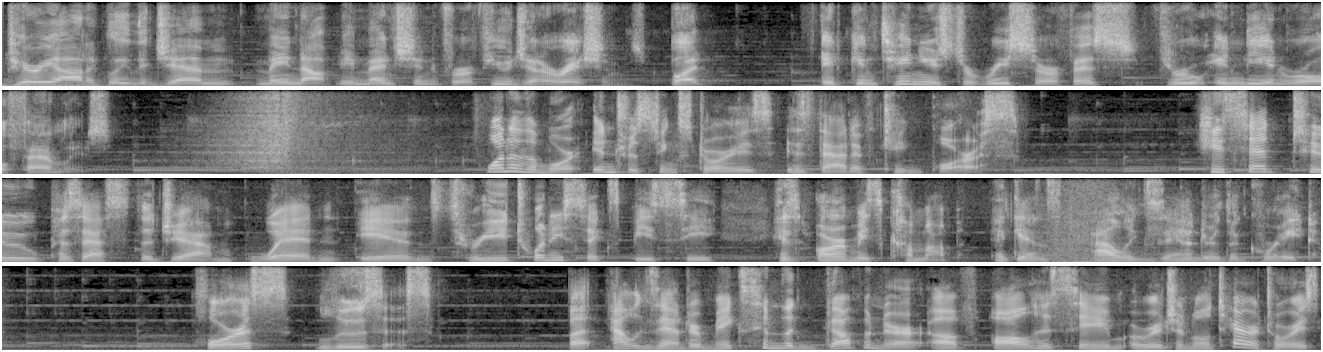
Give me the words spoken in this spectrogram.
Periodically, the gem may not be mentioned for a few generations, but it continues to resurface through Indian royal families. One of the more interesting stories is that of King Porus. He's said to possess the gem when, in 326 BC, his armies come up against Alexander the Great. Porus loses, but Alexander makes him the governor of all his same original territories,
